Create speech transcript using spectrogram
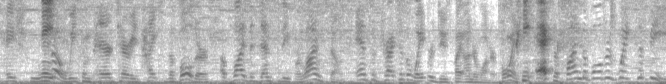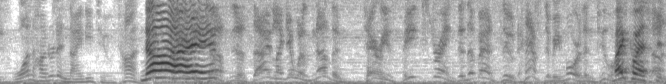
location. Neat. So we compared Terry's height to the boulder, applied the density for limestone, and subtracted the weight reduced by underwater buoyancy PX? to find the boulder's weight to be 192 tons. Nice. Tossed it aside like it was nothing. Terry's peak strength in the batsuit has to be more than 200 My question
